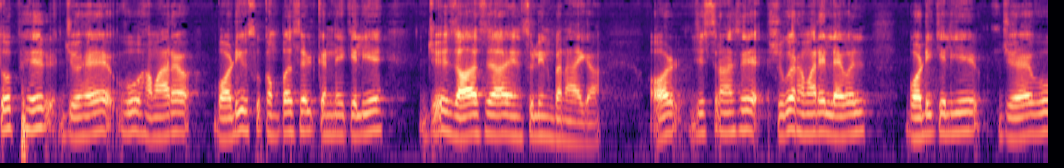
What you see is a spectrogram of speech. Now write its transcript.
तो फिर जो है वो हमारा बॉडी उसको कंपलसेट करने के लिए जो है ज़्यादा से ज़्यादा इंसुलिन बनाएगा। और जिस तरह से शुगर हमारे लेवल बॉडी के लिए जो है वो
